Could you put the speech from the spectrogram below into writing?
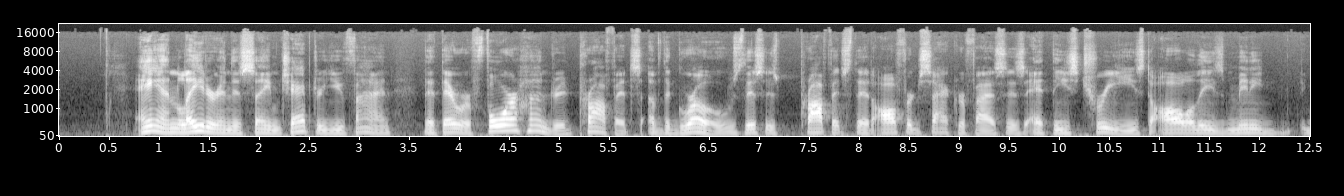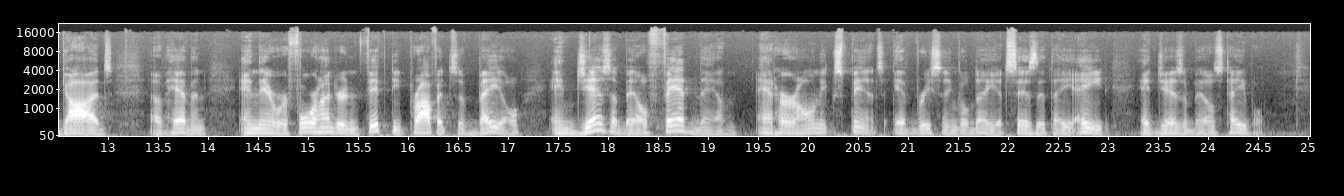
And later in this same chapter, you find that there were 400 prophets of the groves. This is prophets that offered sacrifices at these trees to all of these many gods of heaven. And there were 450 prophets of Baal, and Jezebel fed them at her own expense every single day. It says that they ate at Jezebel's table.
